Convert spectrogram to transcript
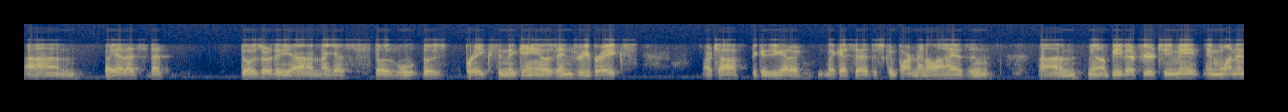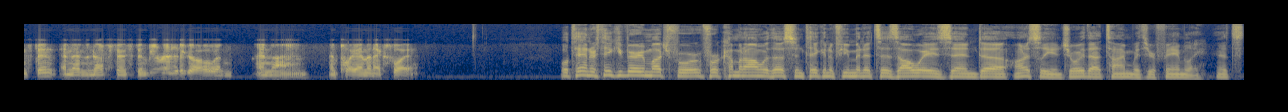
Um, but yeah, that's that. Those are the um, I guess those those breaks in the game, those injury breaks, are tough because you got to, like I said, just compartmentalize and um, you know be there for your teammate in one instant, and then the next instant be ready to go and and um, and play on the next play. Well, Tanner, thank you very much for, for coming on with us and taking a few minutes as always. And uh, honestly, enjoy that time with your family. It's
